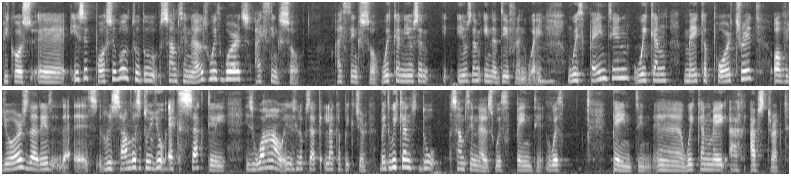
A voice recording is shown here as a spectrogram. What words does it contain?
Because uh, is it possible to do something else with words? I think so. I think so. We can use them use them in a different way. With painting, we can make a portrait of yours that is that is, resembles to you exactly. Is wow, it looks like like a picture. But we can do something else with painting. With painting, uh, we can make a- abstract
